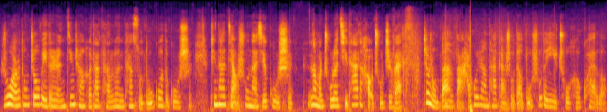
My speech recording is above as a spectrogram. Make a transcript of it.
如果儿童周围的人经常和他谈论他所读过的故事，听他讲述那些故事，那么除了其他的好处之外，这种办法还会让他感受到读书的益处和快乐。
